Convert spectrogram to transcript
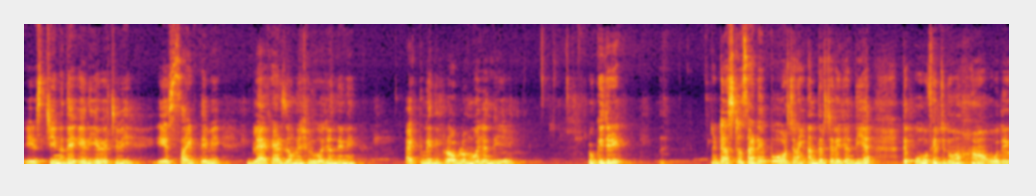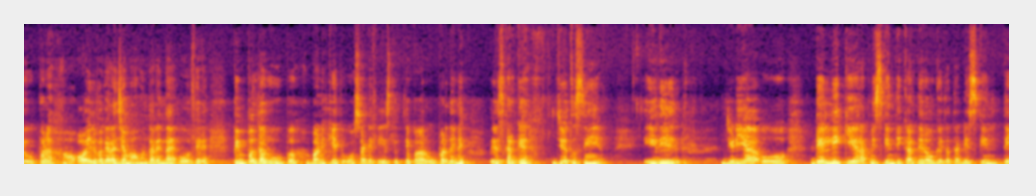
ਇਸ ਚਿੰਨ ਦੇ ਏਰੀਆ ਵਿੱਚ ਵੀ, ਇਸ ਸਾਈਡ ਤੇ ਵੀ ਬਲੈਕ ਹੈਡਸ ਆਉਣੇ ਸ਼ੁਰੂ ਹੋ ਜਾਂਦੇ ਨੇ ਐਕਨੇ ਦੀ ਪ੍ਰੋਬਲਮ ਹੋ ਜਾਂਦੀ ਹੈ। ਕਿਉਂਕਿ ਜਿਹੜੀ ਡਸਟ ਸਾਡੇ ਪੋਰਸ ਰਾਹੀਂ ਅੰਦਰ ਚਲੇ ਜਾਂਦੀ ਹੈ ਤੇ ਉਹ ਫਿਰ ਜਦੋਂ ਉਹਦੇ ਉੱਪਰ ਆਇਲ ਵਗੈਰਾ ਜਮਾ ਹੁੰਦਾ ਰਹਿੰਦਾ ਹੈ, ਉਹ ਫਿਰ ਪਿੰਪਲ ਦਾ ਰੂਪ ਬਣ ਕੇ ਤੇ ਉਹ ਸਾਡੇ ਫੇਸ ਦੇ ਉੱਤੇ ਬਾਹਰ ਉੱਭਰਦੇ ਨੇ। ਇਸ ਕਰਕੇ ਜੇ ਤੁਸੀਂ ਇਹਦੀ ਜਿਹੜੀ ਆ, ਉਹ ਡੇਲੀ ਕੇਅਰ ਆਪਣੀ ਸਕਿਨ ਦੀ ਕਰਦੇ ਰਹੋਗੇ ਤਾਂ ਤੁਹਾਡੀ ਸਕਿਨ ਤੇ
